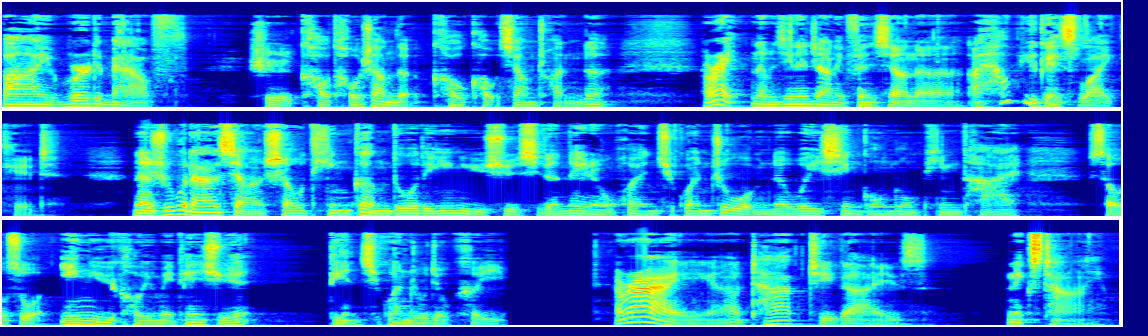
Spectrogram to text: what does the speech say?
，by word of mouth。是口头上的、口口相传的。All right，那么今天这样的分享呢，I hope you guys like it。那如果大家想收听更多的英语学习的内容，欢迎去关注我们的微信公众平台，搜索“英语口语每天学”，点击关注就可以。All right，I'll talk to you guys next time.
